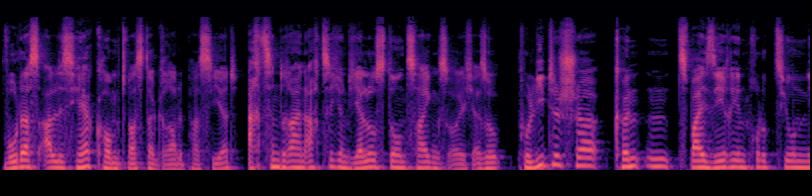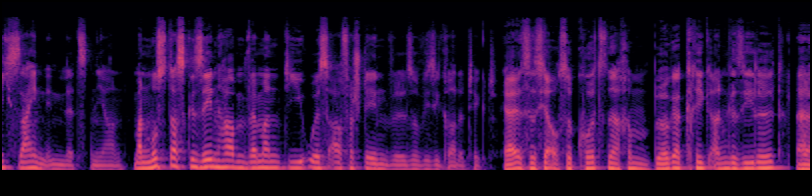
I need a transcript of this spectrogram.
wo das alles herkommt, was da gerade passiert, 1883 und Yellowstone zeigen es euch. Also politischer könnten zwei Serienproduktionen nicht sein in den letzten Jahren. Man muss das gesehen haben, wenn man die USA verstehen will, so wie sie gerade tickt. Ja, es ist ja auch so kurz nach dem Bürgerkrieg angesiedelt. Äh,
